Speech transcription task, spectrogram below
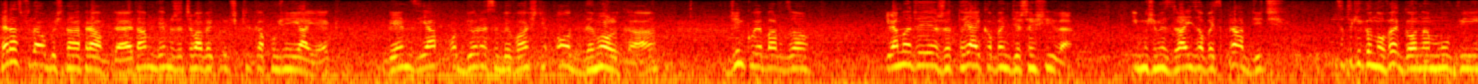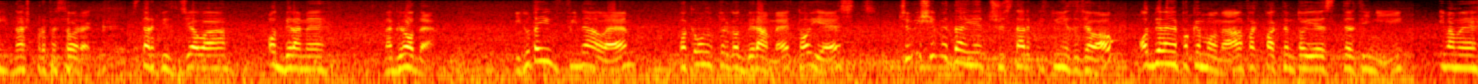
Teraz przydałoby się naprawdę, tam wiem, że trzeba wykluć kilka później jajek, więc ja odbiorę sobie właśnie od demolka. Dziękuję bardzo i mam nadzieję, że to jajko będzie szczęśliwe. I musimy zrealizować, sprawdzić, co takiego nowego nam mówi nasz profesorek. Starpis działa, odbieramy nagrodę. I tutaj w finale Pokémon, którego odbieramy, to jest. Czy mi się wydaje, czy Starpis tu nie zadziałał? Odbieramy Pokémona, fakt faktem to jest Tertini i mamy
